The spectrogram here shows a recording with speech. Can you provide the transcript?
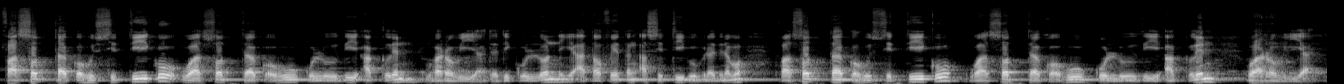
fasaddaqahu siddiqu wa saddaqahu kullu dzi aqlin wa rawiyah. Dadi kulun iki atafe teng as-siddiqu berarti napa? Fasaddaqahu siddiqu wa saddaqahu kullu dzi aqlin wa rawiyah.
